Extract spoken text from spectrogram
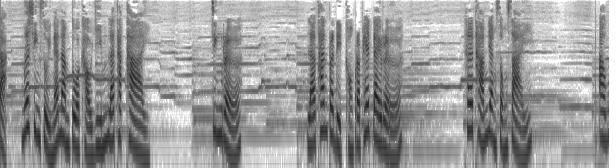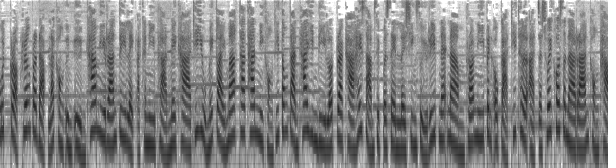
จัก เมื่อชิงสุยแนะนำตัวเขายิ้มและทักทาย จริงเหรอ แล้วท่านประดิษฐ์ของประเภทใดเหรอ เธอถามอย่างสงสัย อาวุธกรอกเครื่องประดับและของอื่นๆ ข้ามีร้านตีเหล็กอัคนีผลานเมคาที่อยู่ไม่ไกลมากถ้าท่านมีของที่ต้องการข้ายินดีลดราคาให้ 30%เลยชิงสุยรีบแนะนำเพราะนี้เป็นโอกาสที่เธออาจจะช่วยโฆษณาร้านของเขา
